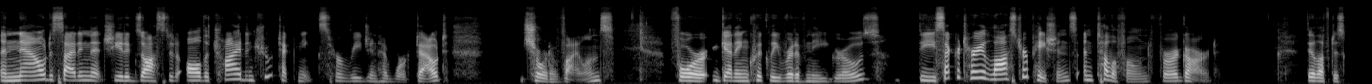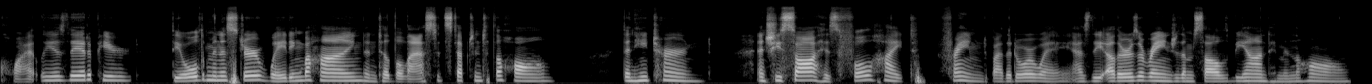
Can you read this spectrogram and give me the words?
And now, deciding that she had exhausted all the tried and true techniques her region had worked out, short of violence, for getting quickly rid of Negroes, the secretary lost her patience and telephoned for a guard. They left as quietly as they had appeared, the old minister waiting behind until the last had stepped into the hall. Then he turned, and she saw his full height framed by the doorway as the others arranged themselves beyond him in the hall.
